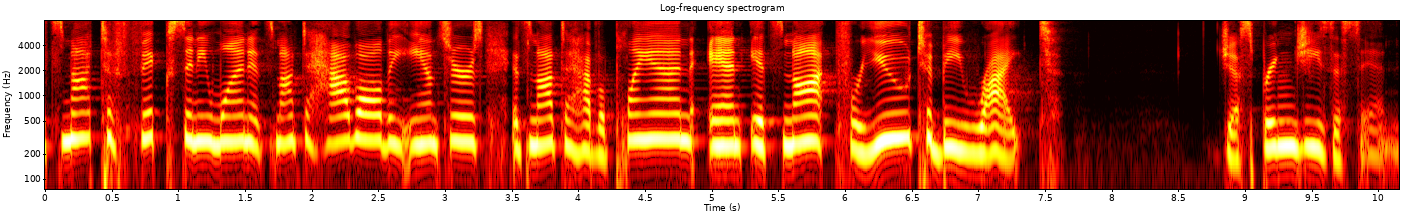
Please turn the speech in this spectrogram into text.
It's not to fix anyone. It's not to have all the answers. It's not to have a plan. And it's not for you to be right. Just bring Jesus in.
